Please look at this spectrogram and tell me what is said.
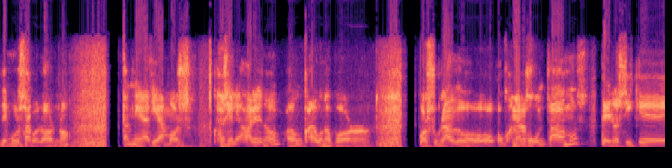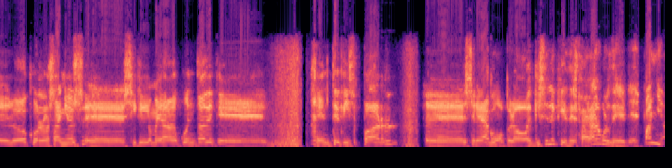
de muros a color, ¿no? También hacíamos cosas ilegales, ¿no? Cada uno por, por su lado o, cuando nos juntábamos, pero sí que luego con los años eh, sí que yo me he dado cuenta de que gente dispar eh, se le como, pero XL que dispara algo de, España.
